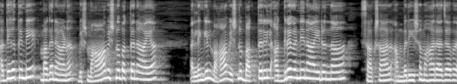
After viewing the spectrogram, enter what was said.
അദ്ദേഹത്തിന്റെ മകനാണ് വിഷ് മഹാവിഷ്ണു ഭക്തനായ അല്ലെങ്കിൽ മഹാവിഷ്ണു ഭക്തരിൽ അഗ്രഗണ്യനായിരുന്ന സാക്ഷാൽ അംബരീഷ മഹാരാജാവ്.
